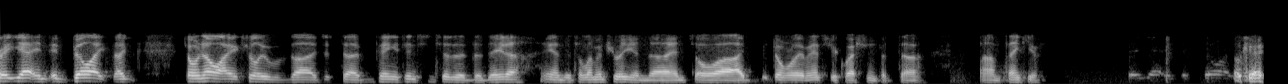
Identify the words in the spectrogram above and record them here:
Great. Yeah. And, and Bill, I, I don't know. I actually was uh, just uh, paying attention to the, the data and the telemetry, and uh, and so uh, I don't really have an answer to your question, but uh, um, thank you. Okay.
